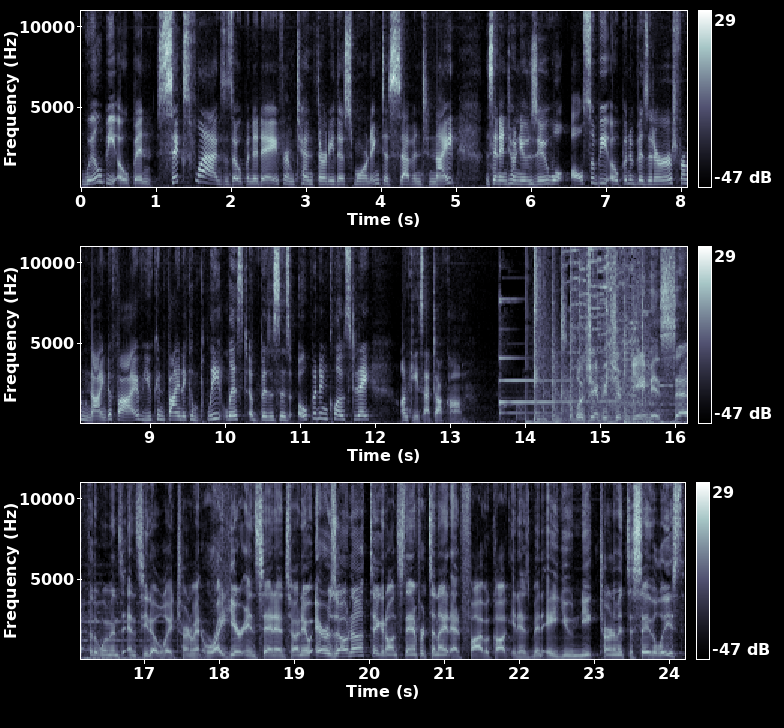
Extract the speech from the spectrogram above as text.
will be open. Six Flags is open today from 10:30 this morning to 7 tonight. The San Antonio Zoo will also be open to visitors from 9 to 5. You can find a complete list of businesses open and closed today on KSAT.com. Well, the championship game is set for the women's NCAA tournament right here in San Antonio. Arizona taking on Stanford tonight at 5 o'clock. It has been a unique tournament to say the least.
